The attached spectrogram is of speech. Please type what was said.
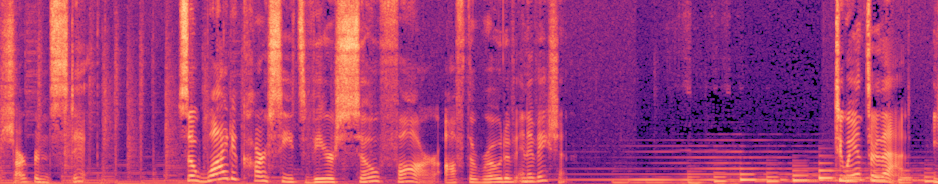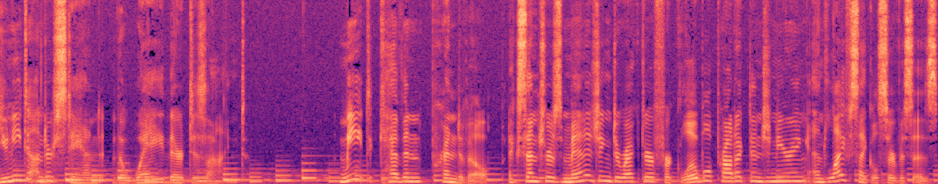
sharpened stick. So, why do car seats veer so far off the road of innovation? To answer that, you need to understand the way they're designed. Meet Kevin Prendeville, Accenture's Managing Director for Global Product Engineering and Lifecycle Services,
